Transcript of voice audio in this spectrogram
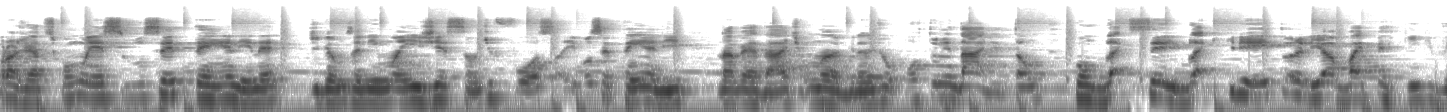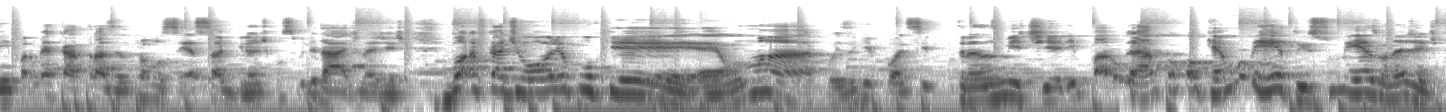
projetos como esse, você tem ali, né, digamos ali, uma injeção de força e você tem ali, na verdade, uma grande oportunidade. Então, com Black Say, Black Creator ali, a Viper King vem para o mercado trazendo para você essa grande possibilidade, né, gente? Bora ficar de olho porque é uma coisa que pode se transmitir ali para o gráfico a qualquer momento. Isso mesmo, né, gente?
